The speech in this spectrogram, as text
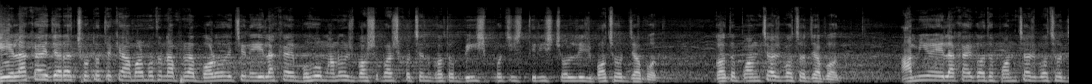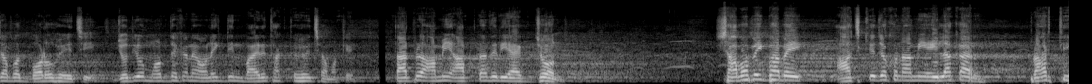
এই এলাকায় যারা ছোট থেকে আমার মতন আপনারা বড় হয়েছেন, এই এলাকায় বহু মানুষ বসবাস করছেন গত বিশ, পঁচিশ, তিরিশ, চল্লিশ বছর যাবত গত পঞ্চাশ বছর যাবত আমিও এলাকায় গত পঞ্চাশ বছর যাবত বড় হয়েছি। যদিও মধ্যেখানে অনেক দিন বাইরে থাকতে হয়েছে আমাকে। তারপরে আমি আপনাদেরই একজন। স্বাভাবিকভাবে আজকে যখন আমি এই এলাকার প্রার্থী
